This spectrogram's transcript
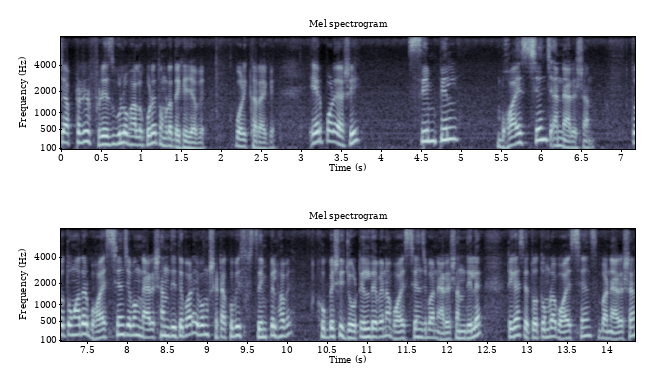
চ্যাপ্টারের ফ্রেজগুলো ভালো করে তোমরা দেখে যাবে পরীক্ষার আগে। এরপরে আসি simple voice change and narration তো তোমাদের ভয়েস চেঞ্জ এবং ন্যারেশান দিতে পারে এবং সেটা খুবই সিম্পল হবে। খুব বেশি জটিল দেবে না ভয়েস চেঞ্জ বা ন্যারেশান দিলে, ঠিক আছে? তো তোমরা ভয়েস চেঞ্জ বা ন্যারেশান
